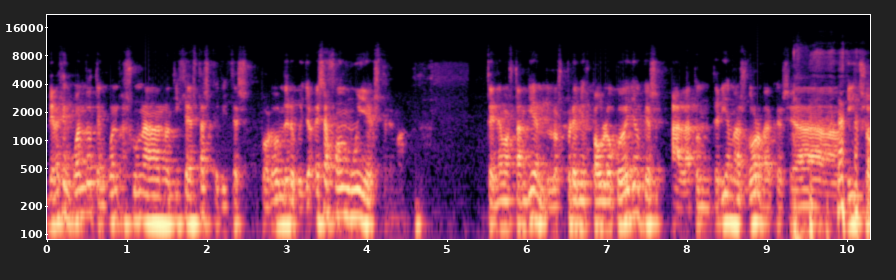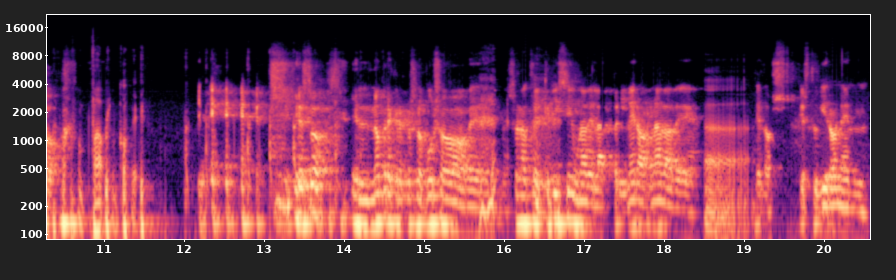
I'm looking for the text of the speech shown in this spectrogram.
de vez en cuando te encuentras una noticia de estas que dices, ¿por dónde lo voy yo? Esa fue muy extrema. Tenemos también los premios Paulo Coelho, que es a la tontería más gorda que se ha dicho. Pablo Coelho. Eso, el nombre creo que se lo puso, eh, me suena que Crisi, una de la primera jornada de, ah. de los que estuvieron en,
